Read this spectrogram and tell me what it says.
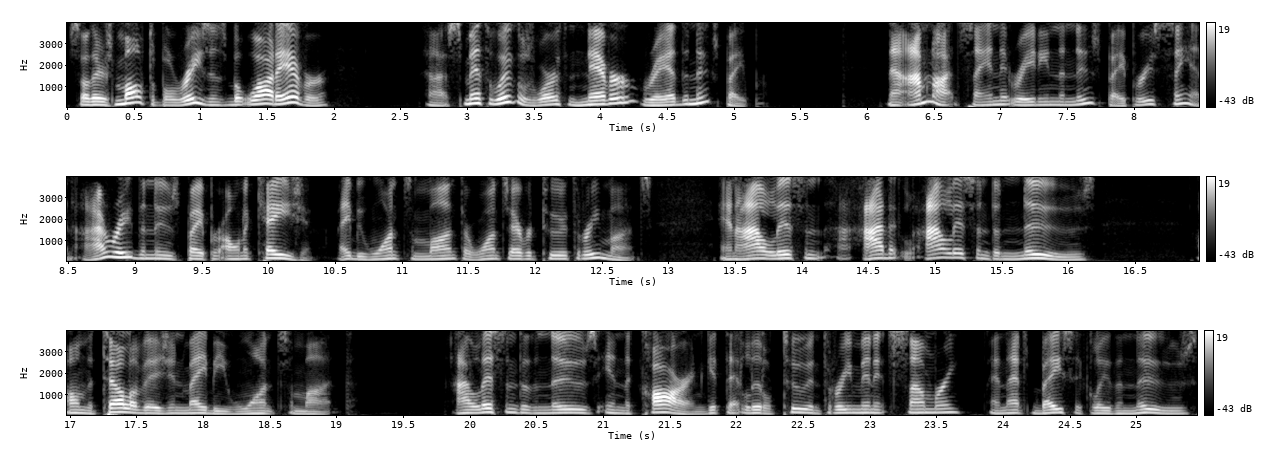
So there's multiple reasons, but whatever, uh, Smith Wigglesworth never read the newspaper. Now, I'm not saying that reading the newspaper is sin. I read the newspaper on occasion, maybe once a month or once every two or three months. And I listen, I, I listen to news on the television maybe once a month. I listen to the news in the car and get that little two and three minute summary, and that's basically the news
